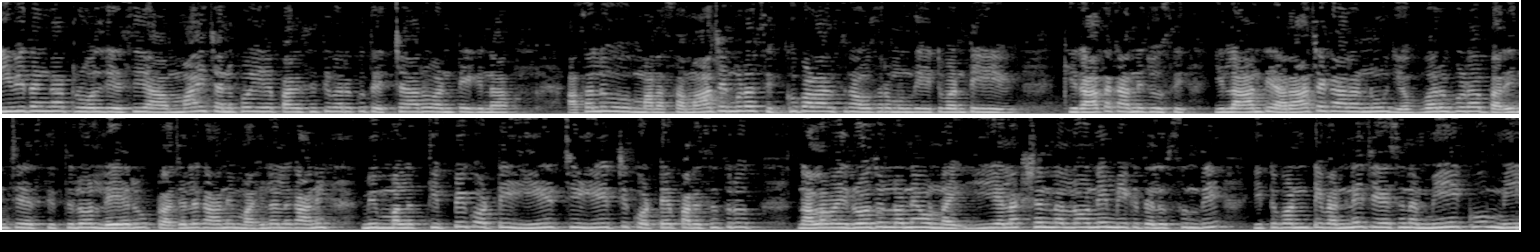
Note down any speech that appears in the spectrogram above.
ఈ విధంగా ట్రోల్ చేసి ఆ అమ్మాయి చనిపోయే పరిస్థితి వరకు తెచ్చారు అంటే ఇక అసలు మన సమాజం కూడా సిగ్గుపడాల్సిన అవసరం ఉంది ఇటువంటి కిరాతకాన్ని చూసి. ఇలాంటి అరాచకాలను ఎవ్వరు కూడా భరించే స్థితిలో లేరు. ప్రజలు గాని మహిళలు గాని మిమ్మల్ని తిప్పి కొట్టి ఈడ్చి ఈడ్చి కొట్టే పరిస్థితులు నలభై రోజుల్లోనే ఉన్నాయి. ఈ ఎలక్షన్లలోనే మీకు తెలుస్తుంది ఇటువంటివన్నీ చేసిన మీకు మీ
